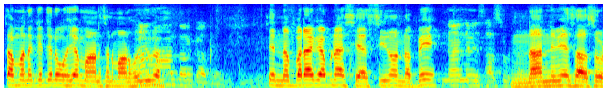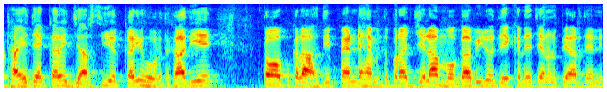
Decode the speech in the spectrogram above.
ਤਾਂ ਮੰਨ ਕੇ ਚਲੋ ਉਹ ਜਿਹਾ ਮਾਨ ਸਨਮਾਨ ਹੋ ਜਾਊਗਾ। ਮਾਨਦਾਨ ਕਰ ਦਾਂਗੇ। ਤੇ ਨੰਬਰ ਆ ਗਿਆ ਆਪਣਾ 8690 99700 99728 ਤੇ ਇੱਕ ਵਾਰੀ ਜਰਸੀ ਇੱਕ ਵਾਰੀ ਹੋਰ ਦਿਖਾ ਦਈਏ। ਟੌਪ ਕਲਾਸ ਦੀ ਪਿੰਡ ਹੈਮਦਪੁਰਾ ਜ਼ਿਲ੍ਹਾ ਮੋਗਾ ਵੀਡੀਓ ਦੇਖਣ ਦੇ ਚੈਨਲ ਨੂੰ ਪਿਆਰ ਦੇਣ ਲਈ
